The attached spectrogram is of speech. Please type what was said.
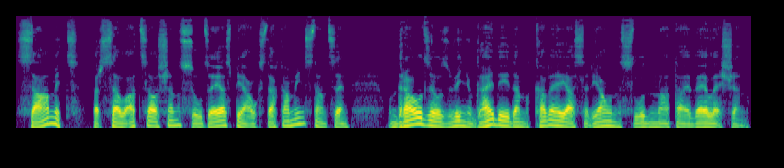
Sāmits par savu atcelšanu sūdzējās pie augstākām instancēm, un draudze uz viņu gaidīdama kavējās ar jaunas sludinātāja vēlēšanu.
